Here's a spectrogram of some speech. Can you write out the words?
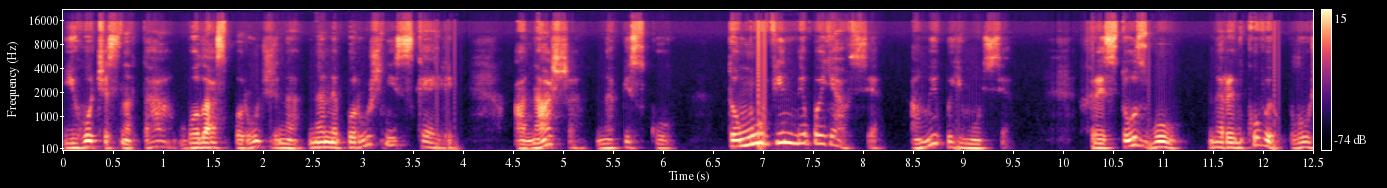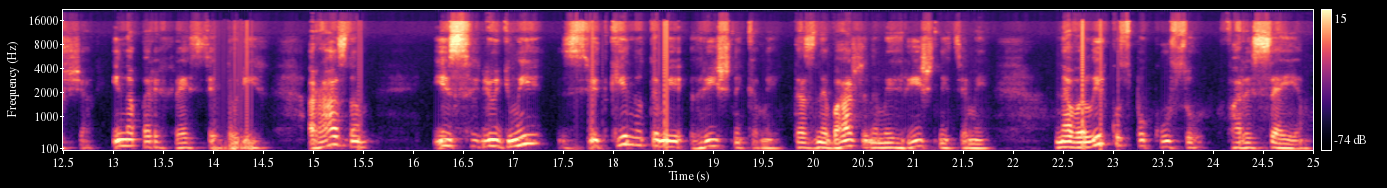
Його чеснота була споруджена на непорушній скелі, а наша на піску. Тому він не боявся, а ми боїмося. Христос був на ринкових площах і на перехрестях доріг разом із людьми, з відкинутими грішниками та зневаженими грішницями на велику спокусу фарисеям.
